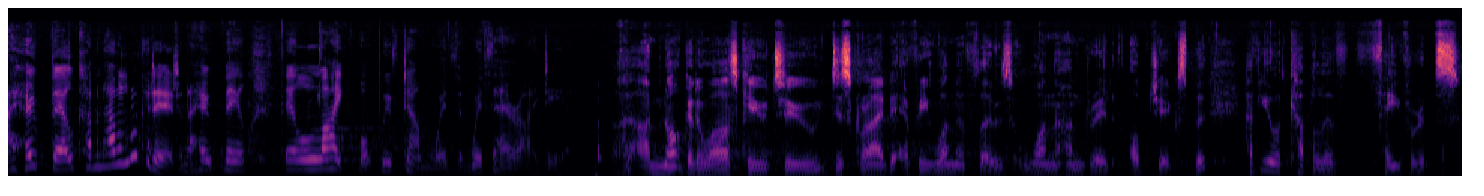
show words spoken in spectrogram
I hope they'll come and have a look at it and I hope they'll, they'll like what we've done with, with their idea. I, I'm not going to ask you to describe every one of those 100 objects, but have you a couple of favourites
